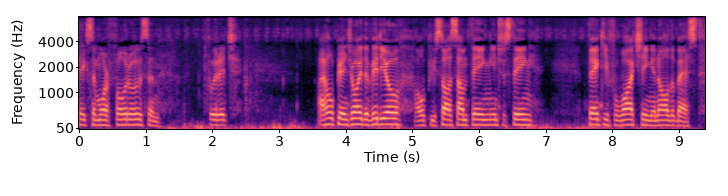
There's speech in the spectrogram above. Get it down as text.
take some more photos and footage. I hope you enjoyed the video. I hope you saw something interesting. Thank you for watching and all the best.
